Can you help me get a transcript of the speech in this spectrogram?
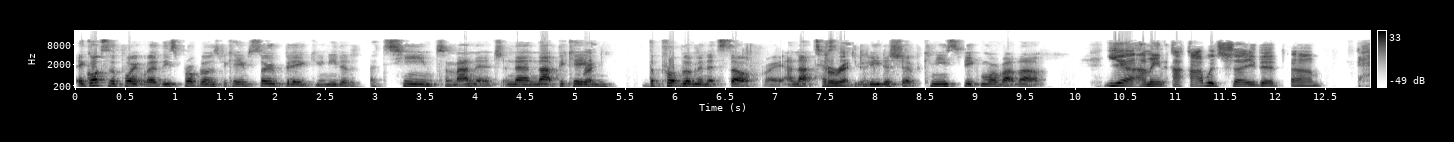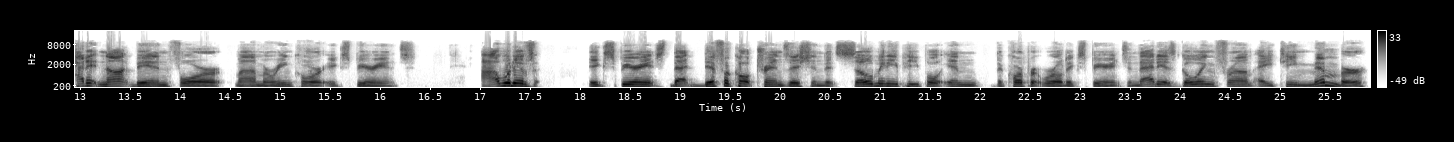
it got to the point where these problems became so big, you needed a team to manage. And then that became right. The problem in itself, right? And that tested Correct. your leadership. Can you speak more about that? Yeah. I mean, I, I would say that, um, had it not been for my Marine Corps experience, I would have experienced that difficult transition that so many people in the corporate world experience. And that is going from a team member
